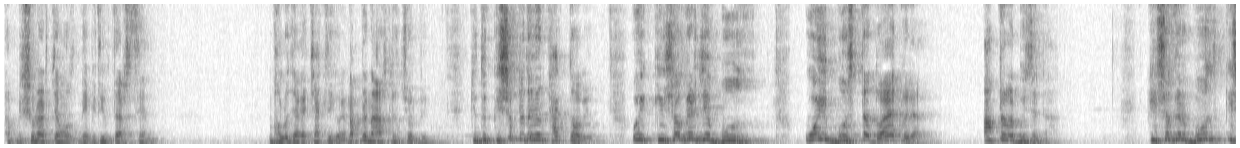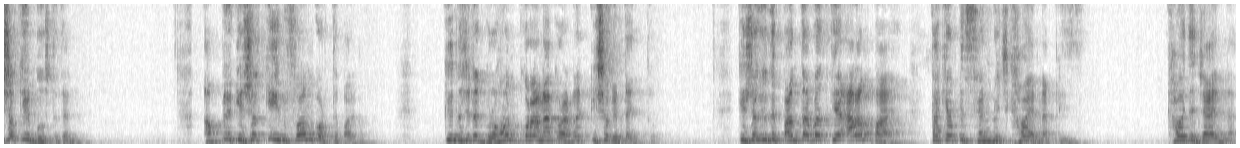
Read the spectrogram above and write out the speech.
আপনি সোনার চামচ নিয়ে পৃথিবীতে আসছেন, ভালো জায়গায় চাকরি করেন, আপনি না আসলে চলবে। কিন্তু কৃষকটা দেখেন থাকতে হবে। ওই কৃষকের যে বুঝ, ওই বুঝটা দয়া করে আপনারা বুঝে না। কৃষকের বুঝ কৃষককে বুঝতে দেন। আপনি কৃষককে ইনফর্ম করতে পারেন। কিন্তু সেটা গ্রহণ করা না করাটা কৃষকের দায়িত্ব। কৃষক যদি পান্তা ভাত খেয়ে আরাম পায়, তাকে আপনি স্যান্ডউইচ খাওয়ায়েন না প্লিজ খাওয়াইতে যায় না,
